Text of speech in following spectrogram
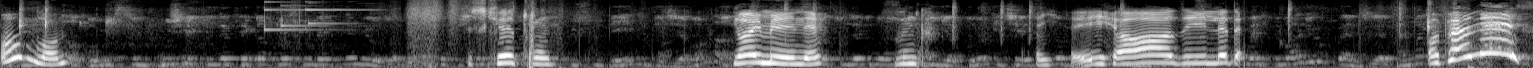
Al lan. İskeleton. Yay meyne. Zınk. Hey hey ya zehirledi. Apeniz.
